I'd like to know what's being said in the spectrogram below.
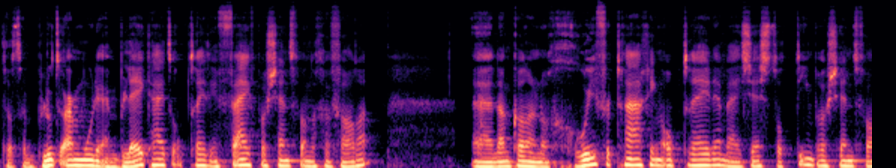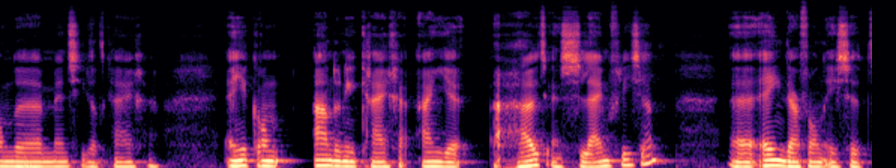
dat er bloedarmoede en bleekheid optreedt in 5% van de gevallen. dan kan er nog groeivertraging optreden bij 6 tot 10% van de mensen die dat krijgen. En je kan aandoeningen krijgen aan je huid- en slijmvliezen. Eén uh, daarvan is het,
